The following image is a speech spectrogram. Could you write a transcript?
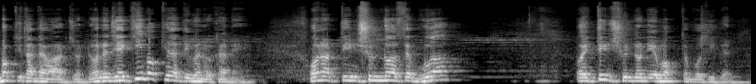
বক্তৃতা দেওয়ার জন্য। উনি যে কি বক্তৃতা দিবেন ওখানে? ওনার তিন শূন্য আছে ভুয়া, ওই তিন শূন্য নিয়ে বক্তব্য দিবেন।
